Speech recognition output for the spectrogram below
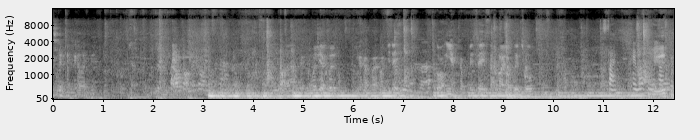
มาเรียกเบิ้งนะครับว่าเขาจะได้กองเอียงครับเป็นใส่สาวน้อยเราเพิ่นโชว์ฟังให้มาคุยหรือครับ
